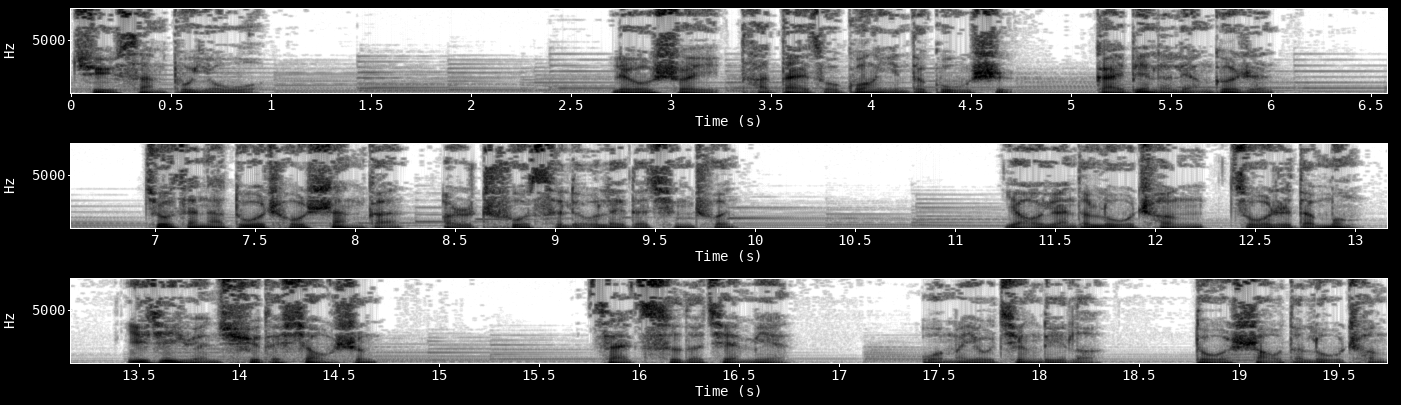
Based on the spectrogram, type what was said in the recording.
聚散不由我。流水，它带走光阴的故事，改变了两个人。就在那多愁善感而初次流泪的青春。遥远的路程，昨日的梦，以及远去的笑声。再次的见面，我们又经历了多少的路程？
